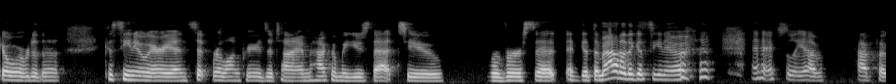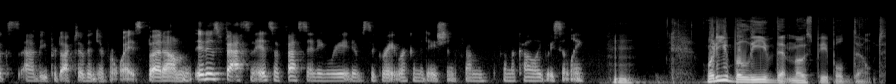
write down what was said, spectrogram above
go over to the casino area and sit for long periods of time. How can we use that to reverse it and get them out of the casino and actually have have folks uh, be productive in different ways. But um, it is fascinating. It's a fascinating read. It was a great recommendation from from a colleague recently. Hmm. What do you believe that most people don't?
